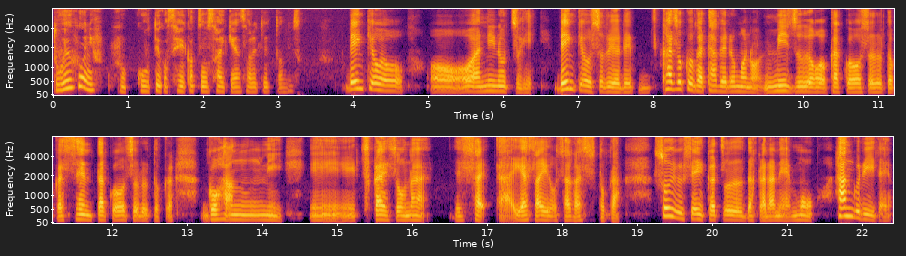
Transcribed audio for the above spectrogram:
どういうふうに復興っていうか生活を再建されていったんですか？勉強は二の次。勉強するより家族が食べるもの、水を確保するとか、洗濯をするとか、ご飯に、えー、使えそうな野菜を探すとか、そういう生活だからね、もうハングリーだよ。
